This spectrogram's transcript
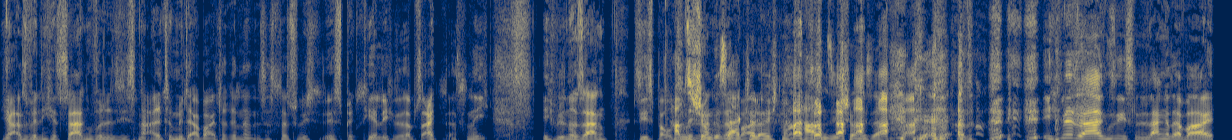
Ja, also wenn ich jetzt sagen würde, sie ist eine alte Mitarbeiterin, dann ist das natürlich respektierlich, deshalb sage ich das nicht. Ich will nur sagen, sie ist bei uns Haben Sie schon gesagt, dabei. Herr Leuchtmann, haben Sie schon gesagt. Also, ich will sagen, sie ist lange dabei.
